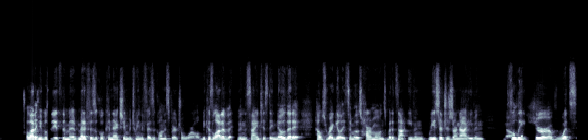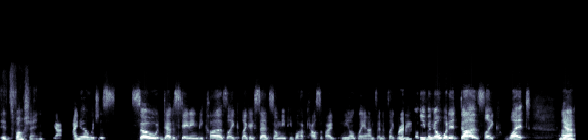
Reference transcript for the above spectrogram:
a lot of people say it's the metaphysical connection between the physical and the spiritual world because a lot of even the scientists they know that it helps regulate some of those hormones but it's not even researchers are not even no. fully sure of what's its function yeah i know which is so devastating because like like i said so many people have calcified pineal glands and it's like right. we don't even know what it does like what yeah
